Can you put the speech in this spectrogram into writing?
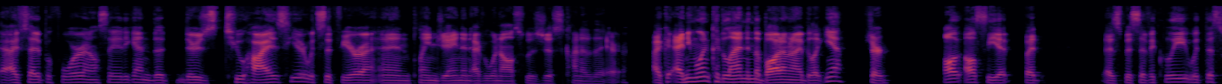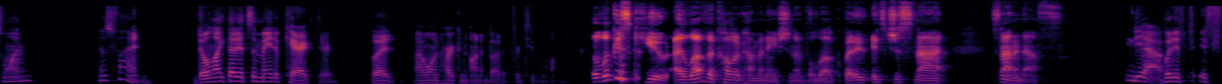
I've said it before and I'll say it again. That there's two highs here with Sapphira and Plane Jane, and everyone else was just kind of there. I could, anyone could land in the bottom, and I'd be like, yeah, sure, I'll I'll see it. But specifically with this one, it was fine. Don't like that it's a made up character, but I won't harken on about it for too long. The look is cute. I love the color combination of the look, but it, it's just not. It's not enough. Yeah. But if if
